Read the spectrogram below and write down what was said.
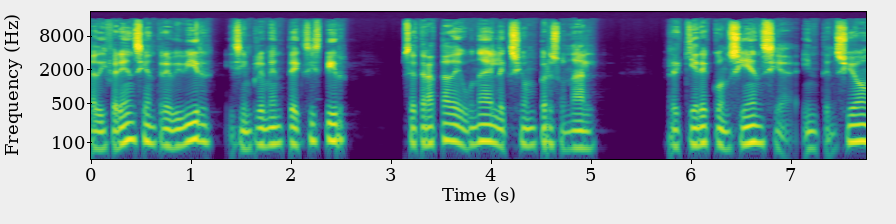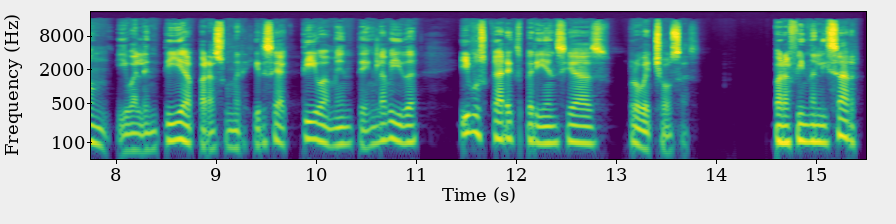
la diferencia entre vivir y simplemente existir se trata de una elección personal. Requiere conciencia, intención y valentía para sumergirse activamente en la vida y buscar experiencias provechosas. Para finalizar,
